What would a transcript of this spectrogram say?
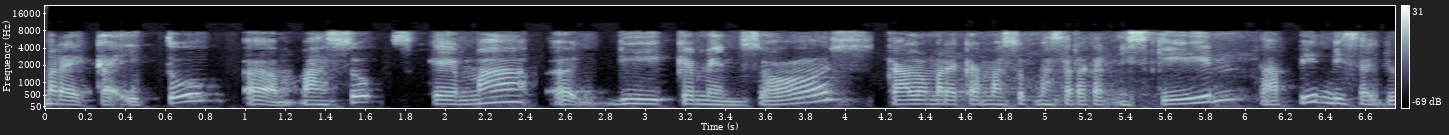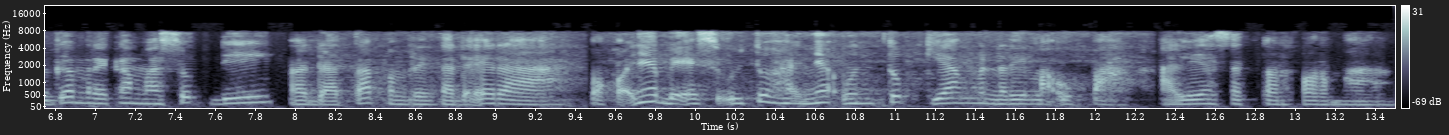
mereka itu uh, masuk skema uh, di Kemensos kalau mereka masuk masyarakat miskin, tapi bisa juga mereka masuk di uh, data pemerintah daerah. Pokoknya BSU itu hanya untuk yang menerima upah alias sektor formal.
